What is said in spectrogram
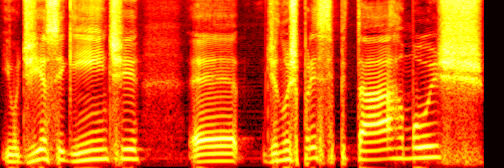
e o dia seguinte, é, de nos precipitarmos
